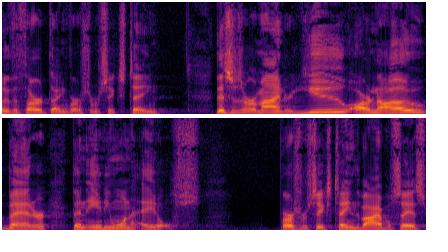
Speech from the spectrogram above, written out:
Look at the third thing, verse number 16. This is a reminder you are no better than anyone else. Verse number 16, the Bible says,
